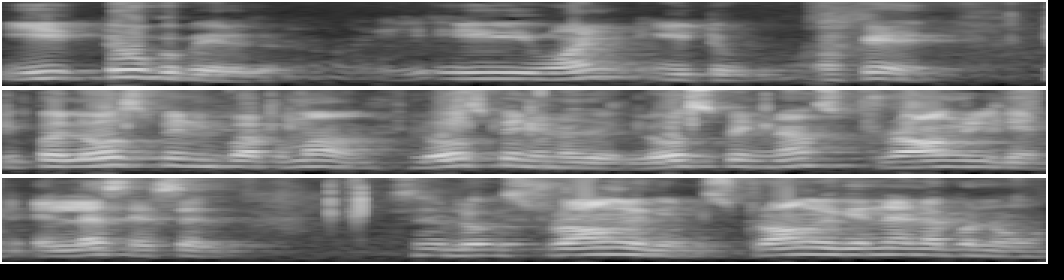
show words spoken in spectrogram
இ டூக்கு போயிடுது e one e two okay இப்போ லோ ஸ்பின் பார்ப்போமா? லோ ஸ்பின் என்னது? லோ ஸ்பின்னா strong ligand LS SL low strong ligand strong லிகெண்ட்னா என்ன பண்ணுவோம்?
